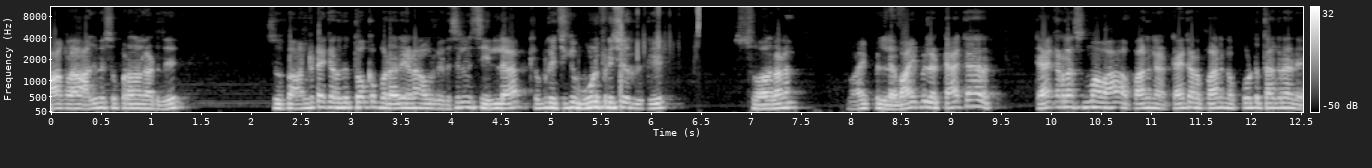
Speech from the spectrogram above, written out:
பார்க்கலாம். அதுவே சூப்பராக தான் விளையாடுது. ஸோ இப்போ அண்டர்டேக்கர் வந்து தோக்க போகிறாரு ஏன்னா அவருக்கு ரெசிடென்சி இல்லை. ட்ரிபிள் ஹெச்சுக்கு மூணு ஃபினிஷர் இருக்குது ஸோ அதனால் வாய்ப்பு இல்லை. வாய்ப்பு இல்லை. டேக்கர் டேக்கர்லாம் சும்மாவா? பாருங்கள் டேக்கரை பாருங்கள் போட்டு தாக்குறாரு.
